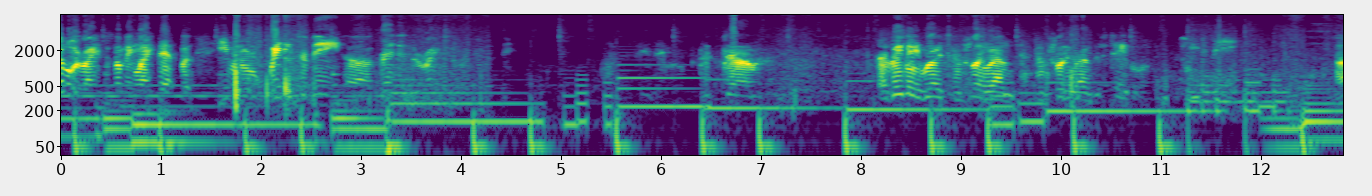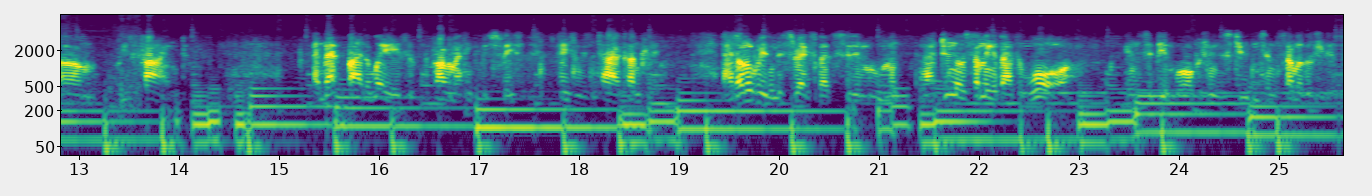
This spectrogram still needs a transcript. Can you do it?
civil rights or something like that, but even waiting to be uh, granted the right to. But, um, many words been floating around, been floating around this table, um, redefined. And that, by the way, is the problem I think which is facing, this entire country. I don't agree with Mr. X about the sit-in movement, and I do know something about the war, the incipient war between the students and some of the leaders.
